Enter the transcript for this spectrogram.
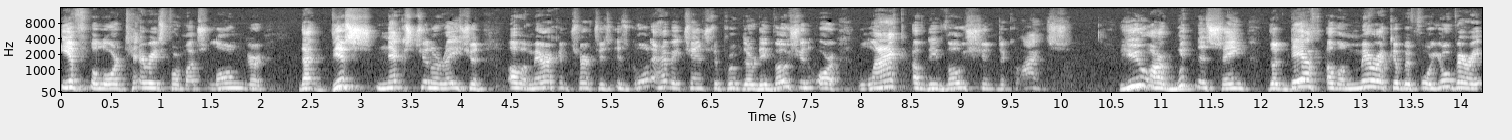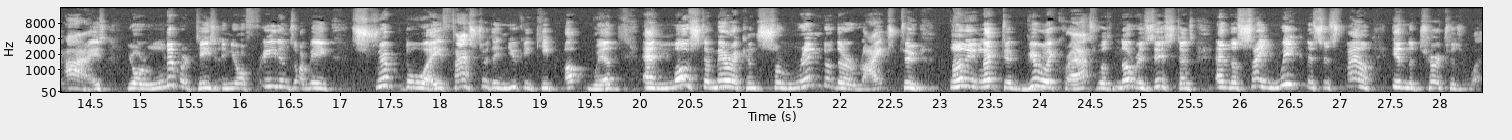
if the Lord tarries for much longer, that this next generation of American churches is going to have a chance to prove their devotion or lack of devotion to Christ. You are witnessing the death of America before your very eyes. Your liberties and your freedoms are being stripped away faster than you can keep up with. And most Americans surrender their rights to unelected bureaucrats with no resistance. And the same weakness is found in the church as well.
